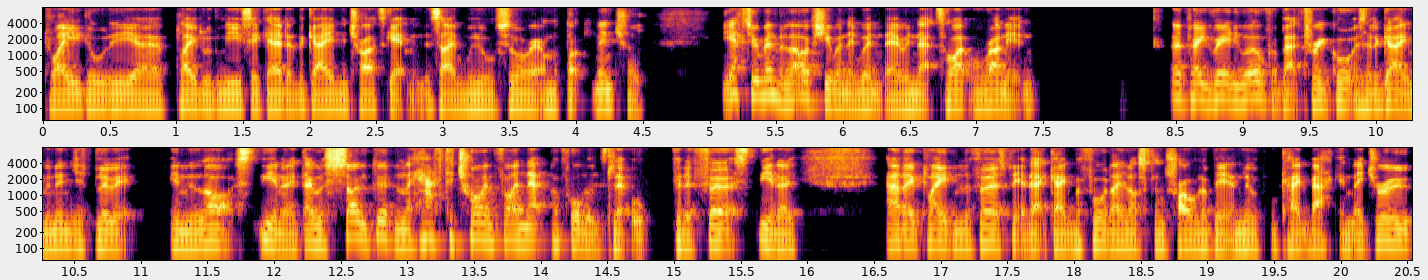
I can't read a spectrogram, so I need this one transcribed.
played all the uh, played all the music ahead of the game and tried to get them the zone. We all saw it on the documentary. You have to remember last year when they went there in that title running, they played really well for about three quarters of the game and then just blew it in the last. You know, they were so good and they have to try and find that performance level for the first, you know, how they played in the first bit of that game before they lost control of it and Liverpool came back and they drew.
